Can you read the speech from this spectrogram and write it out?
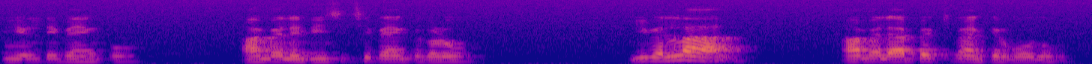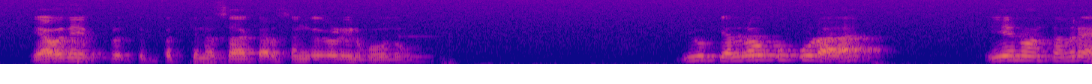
ಪಿ ಎಲ್ ಡಿ ಬ್ಯಾಂಕು, ಆಮೇಲೆ ಡಿ ಸಿ ಸಿ ಬ್ಯಾಂಕ್ಗಳು, ಇವೆಲ್ಲ ಆಮೇಲೆ ಅಪೆಕ್ಸ್ ಬ್ಯಾಂಕ್ ಇರ್ಬೋದು, ಯಾವುದೇ ಪ್ರತಿ ಪತ್ತಿನ ಸಹಕಾರ ಸಂಘಗಳು ಇರ್ಬೋದು. ಇವಕ್ಕೆಲ್ಲವಕ್ಕೂ ಕೂಡ ಏನು ಅಂತಂದ್ರೆ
